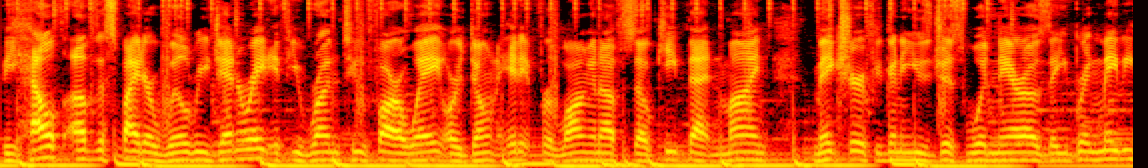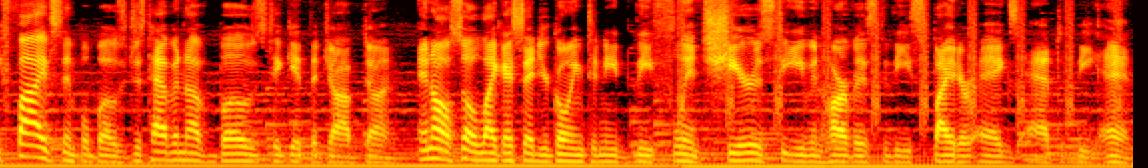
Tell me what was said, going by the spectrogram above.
The health of the spider will regenerate if you run too far away or don't hit it for long enough, so keep that in mind. Make sure if you're going to use just wooden arrows that you bring maybe five simple bows. Just have enough bows to get the job done. And also, like I said, you're going to need the flint shears to even harvest the spider eggs at the end.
